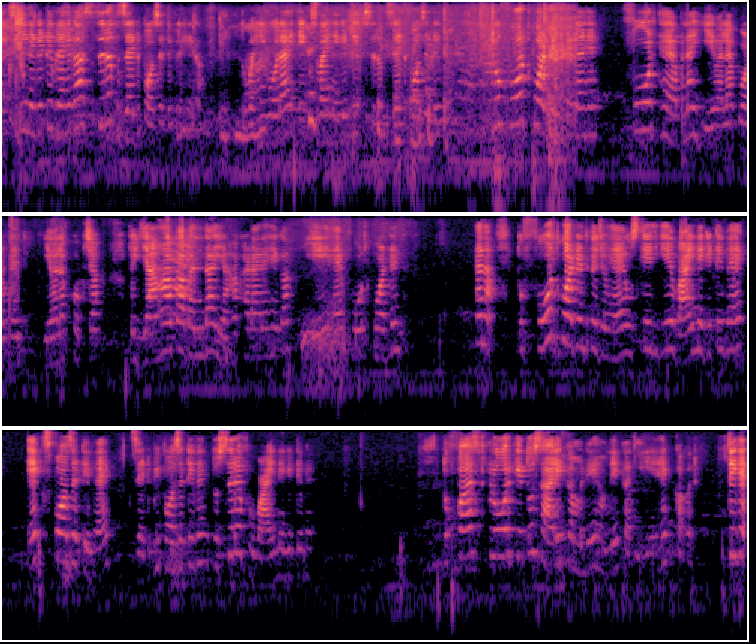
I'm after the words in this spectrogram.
x भी नेगेटिव रहेगा सिर्फ़ z पॉजिटिव रहेगा। तो वही हो रहा है एक्स वाई नेगेटिव सिर्फ़ z पॉजिटिव जो फोर्थ क्वाड्रेंट में है फोर्थ है अपना ये वाला क्वाड्रेंट ये वाला खोपचा। तो यहाँ का बंदा यहाँ खड़ा रहेगा ये है फोर्थ क्वाड्रेंट है ना? तो फोर्थ क्वाड्रेंट पे जो है उसके लिए y नेगेटिव है x पॉजिटिव है z भी पॉजिटिव है तो सिर्फ़ y नेगेटिव है। तो फ़र्स्ट फ्लोर के तो सारे कमरे हमने कर लिए हैं कवर ठीक है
